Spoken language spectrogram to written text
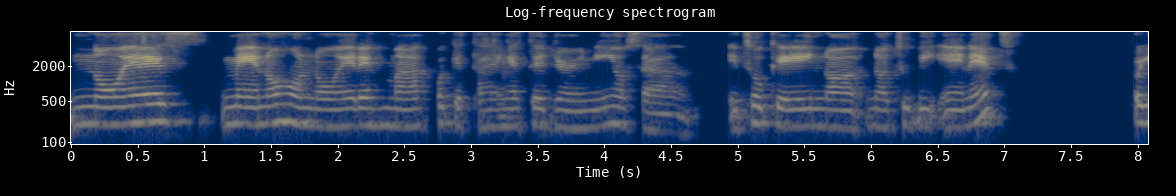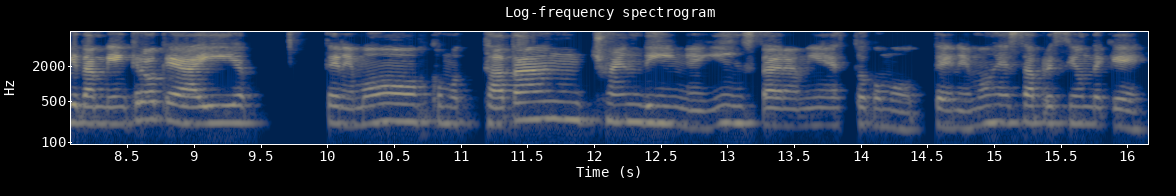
no eres menos o no eres más porque estás en este journey, o sea, it's okay not, not to be in it, porque también creo que ahí tenemos, como está tan trending en Instagram y esto, como tenemos esa presión de que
